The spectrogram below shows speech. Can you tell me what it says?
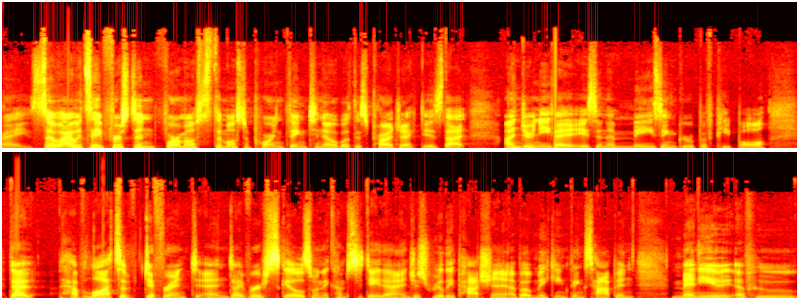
Right. So I would say, first and foremost, the most important thing to know about this project is that underneath it is an amazing group of people that have lots of different and diverse skills when it comes to data and just really passionate about making things happen. Many of who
